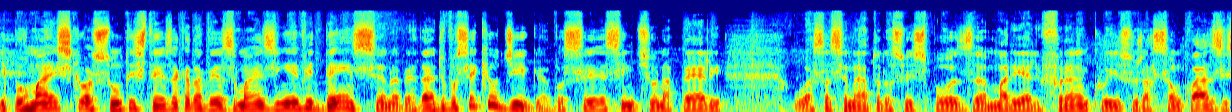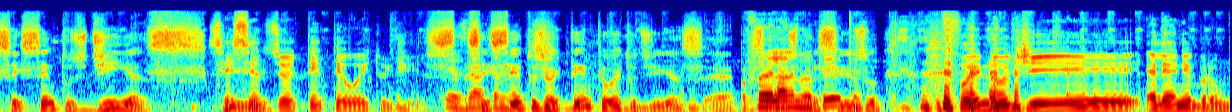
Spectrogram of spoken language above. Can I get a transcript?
E por mais que o assunto esteja cada vez mais em evidência, na verdade, você que o diga, você sentiu na pele o assassinato da sua esposa Marielle Franco. Isso já são quase 600 dias. Que... 688 dias. Exatamente. 688 dias, é, para ser mais preciso. Foi no de Eliane Brum.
